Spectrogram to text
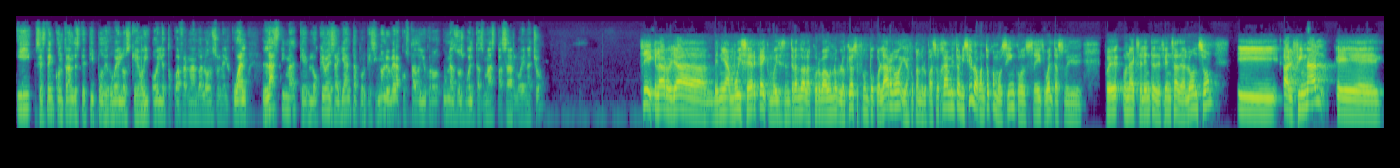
y se está encontrando este tipo de duelos que hoy, hoy le tocó a Fernando Alonso, en el cual lástima que bloqueó esa llanta, porque si no le hubiera costado, yo creo, unas dos vueltas más pasarlo, ¿eh, Nacho? Sí, claro, ya venía muy cerca y como dices, entrando a la curva 1 bloqueó, se fue un poco largo y ya fue cuando lo pasó Hamilton y sí, lo aguantó como cinco o seis vueltas. Eh, fue una excelente defensa de Alonso y al final eh,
